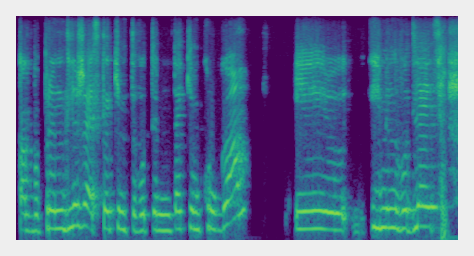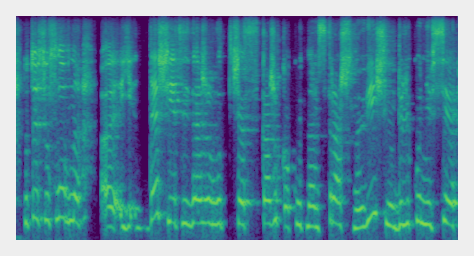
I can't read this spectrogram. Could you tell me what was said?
как бы принадлежать каким-то вот именно таким кругам, И именно вот для этих... Ну, то есть, условно, э, дальше я тебе даже вот сейчас скажу какую-то, наверное, страшную вещь, но далеко не все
